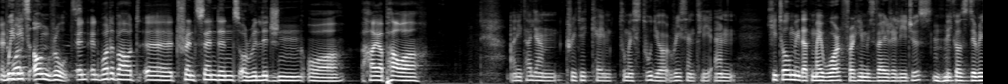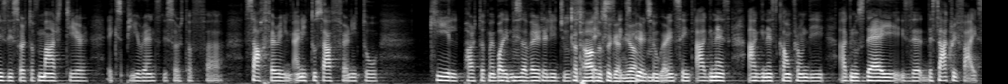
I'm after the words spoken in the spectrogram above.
And with what- its own rules. And and what about uh, transcendence or religion or higher power? An Italian critic came to my studio recently and he told me that my work for him is very religious because there is this sort of martyr experience, this sort of uh, suffering. I need to suffer, I need to kill part of my body. This is a very religious Catharsis again, yeah. experience. And Mhm. we're in Saint Agnes. Agnes come from the Agnus Dei, is the, the sacrifice.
